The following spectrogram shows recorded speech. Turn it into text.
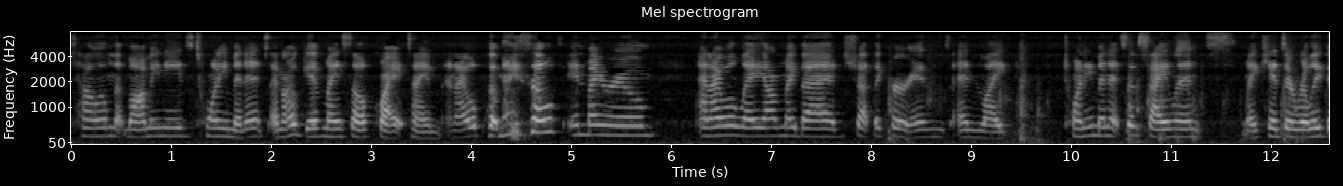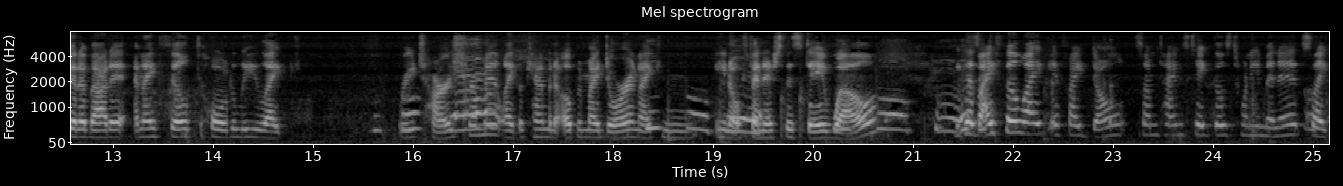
tell them that mommy needs 20 minutes, and I'll give myself quiet time. And I will put myself in my room and I will lay on my bed, shut the curtains, and like 20 minutes of silence. My kids are really good about it, and I feel totally like recharged from it. Like, okay, I'm going to open my door and I can, you know, finish this day well because I feel like if I don't sometimes take those 20 minutes, like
